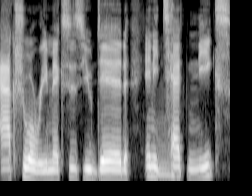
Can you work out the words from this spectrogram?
actual remixes you did. Any Mm. techniques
